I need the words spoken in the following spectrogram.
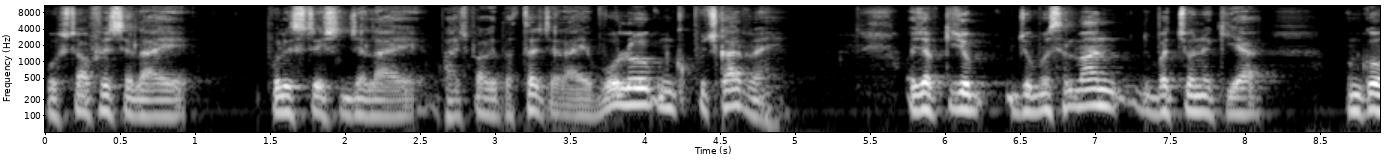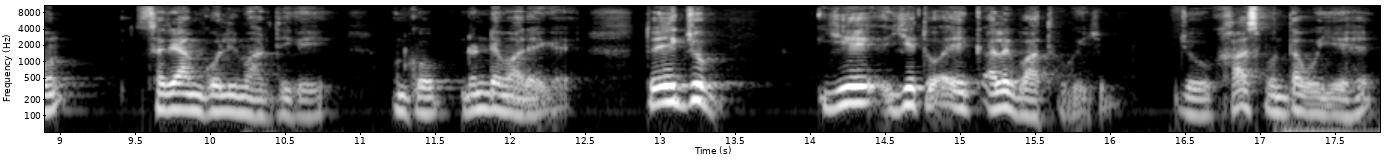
पोस्ट ऑफ़िस चलाए पुलिस स्टेशन चलाए, भाजपा के दफ्तर चलाए, वो लोग उनको पुचकार रहे हैं। और जबकि जो जो मुसलमान बच्चों ने किया, उनको सरेआम गोली मार दी गई, उनको डंडे मारे गए। तो एक जो ये ये तो एक अलग बात हो गई जो जो ख़ास मुद्दा वो ये है,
